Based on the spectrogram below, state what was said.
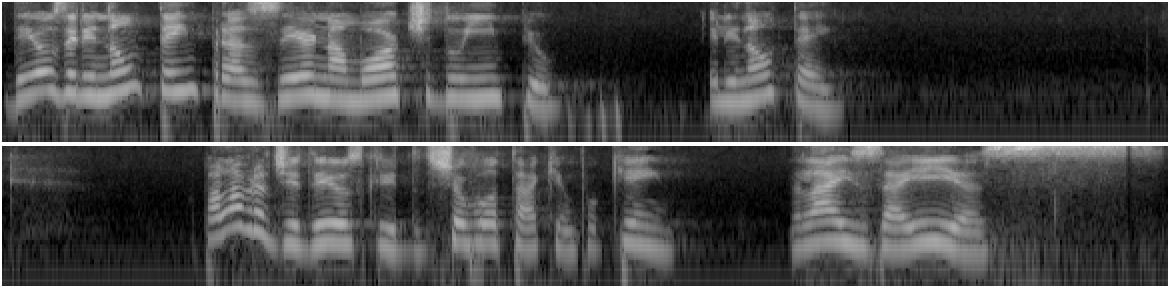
Deus, ele não tem prazer na morte do ímpio. Ele não tem. A palavra de Deus, querido, deixa eu voltar aqui um pouquinho. lá Isaías,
